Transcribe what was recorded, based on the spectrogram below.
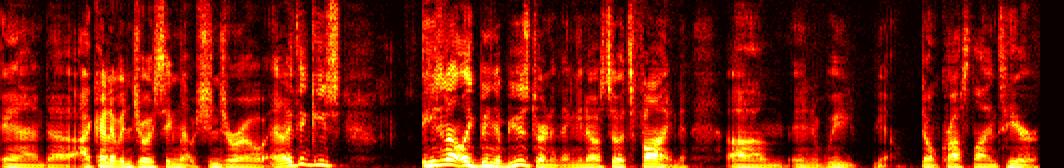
And uh, I kind of enjoy seeing that with Shinjiro. And I think he's he's not like being abused or anything, you know, so it's fine. Um, and we you know don't cross lines here,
